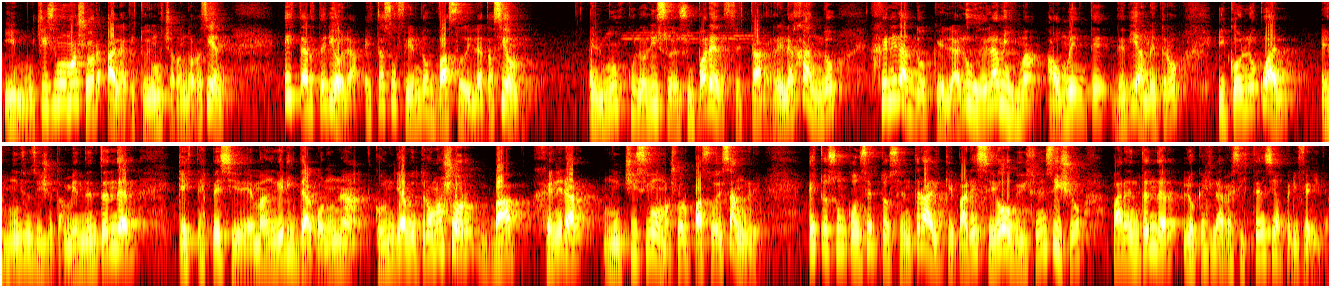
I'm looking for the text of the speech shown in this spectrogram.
y muchísimo mayor a la que estuvimos charlando recién. Esta arteriola está sufriendo vasodilatación. El músculo liso de su pared se está relajando, generando que la luz de la misma aumente de diámetro y con lo cual es muy sencillo también de entender que esta especie de manguerita con, una, con un diámetro mayor va a generar muchísimo mayor paso de sangre. Esto es un concepto central que parece obvio y sencillo para entender lo que es la resistencia periférica.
